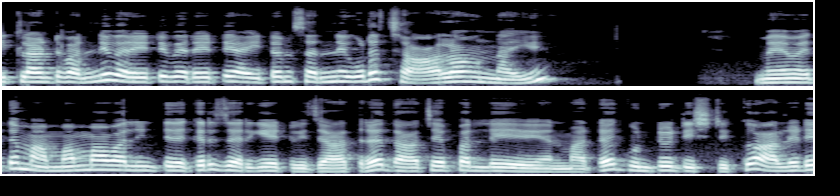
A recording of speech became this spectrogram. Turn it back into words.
ఇట్లాంటివన్నీ వెరైటీ వెరైటీ ఐటమ్స్ అన్నీ కూడా చాలా ఉన్నాయి. మేమైతే మా అమ్మమ్మ వాళ్ళ ఇంటి దగ్గర జరిగేటివి. జాతర దాచేపల్లి అనమాట గుంటూరు డిస్టిక్ ఆల్రెడీ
